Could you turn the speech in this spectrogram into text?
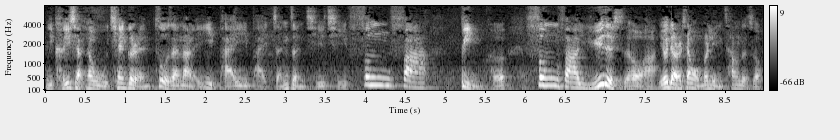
你可以想象五千个人坐在那里一排一排整整齐齐分发饼和风发鱼的时候啊，有点像我们领仓的时候。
